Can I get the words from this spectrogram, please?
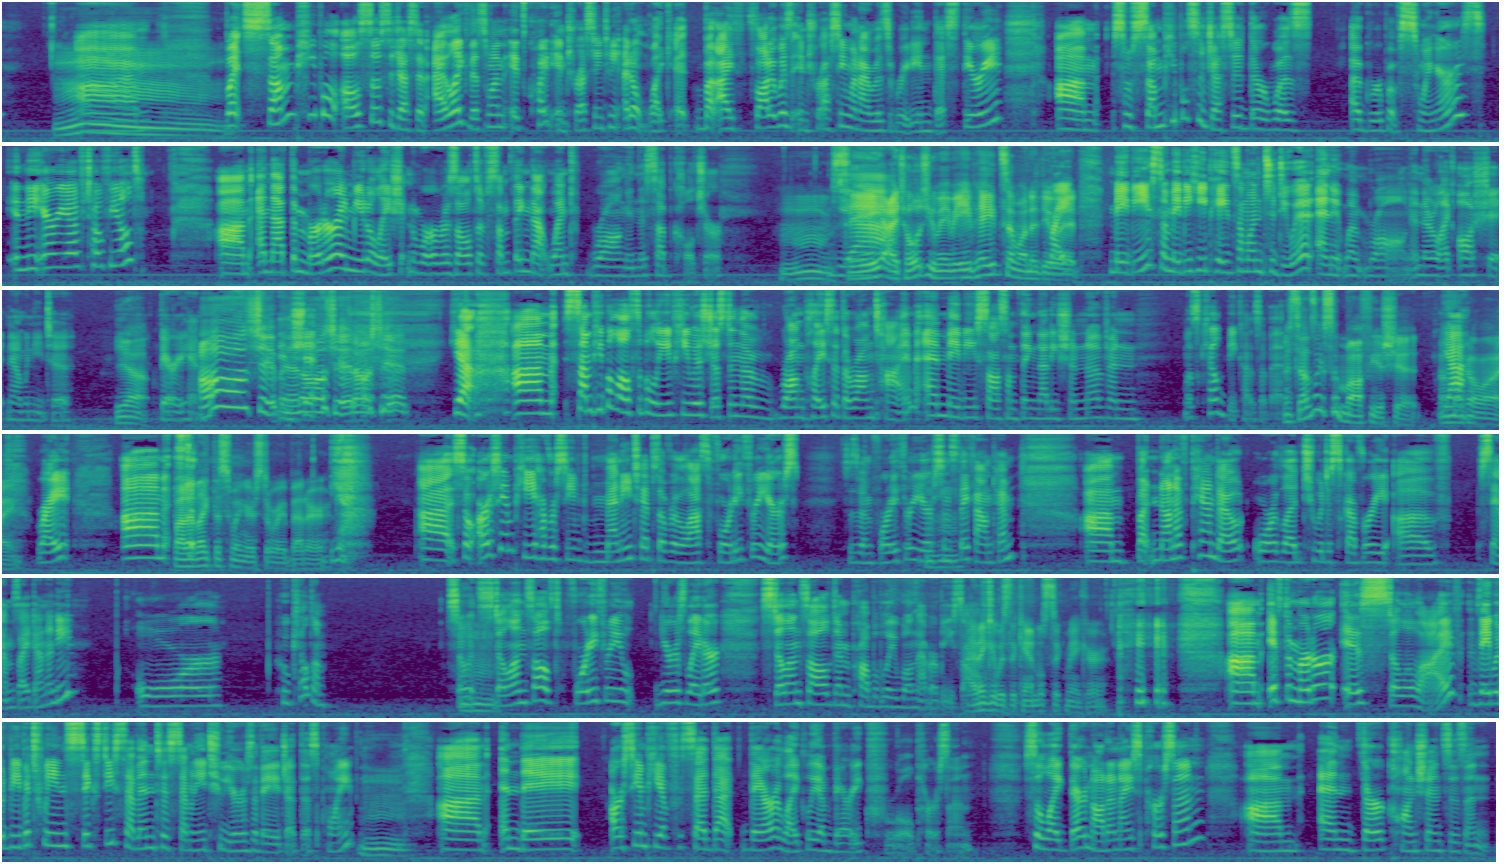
Mm. But some people also suggested, I like this one. It's quite interesting to me. I don't like it, but I thought it was interesting when I was reading this theory. Um, so some people suggested there was a group of swingers in the area of Tofield. Um, and that the murder and mutilation were a result of something that went wrong in the subculture. Mm, see, Yeah. I told you maybe he paid someone to do right? it. Maybe. So maybe he paid someone to do it and it went wrong. And they're like, oh shit, now we need to Yeah. bury him. Oh shit, man! shit. Oh shit! Oh shit! Yeah. Um, some people also believe he was just in the wrong place at the wrong time and maybe saw something that he shouldn't have and was killed because of it. It sounds like some mafia shit. I'm Yeah. not gonna lie, Right? Um, but so, I like the swinger story better. yeah. Uh, so RCMP have received many tips over the last 43 years. This has been 43 years since they found him. Um, but none have panned out or led to a discovery of Sam's identity or who killed him. So it's still unsolved. 43 years later, still unsolved and probably will never be solved. I think it was the candlestick maker. Um, if the murderer is still alive, they would be between 67 to 72 years of age at this point. Mm. Um, and they, RCMP have said that they are likely a very cruel person. So, like, they're not a nice person, um, and their conscience isn't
